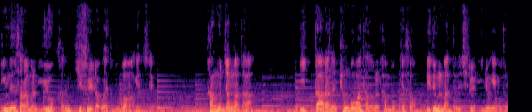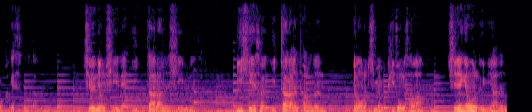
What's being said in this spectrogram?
읽는 사람을 유혹하는 기술이라고 해도 무방하겠지요. 각 문장마다 있다라는 평범한 단어를 반복해서 리듬을 만드는 시를 인용해 보도록 하겠습니다. 지은영 시인의 있다라는 시입니다. 이 시에서의 있다라는 단어는 영어로 치면 비동사와 진행형을 의미하는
